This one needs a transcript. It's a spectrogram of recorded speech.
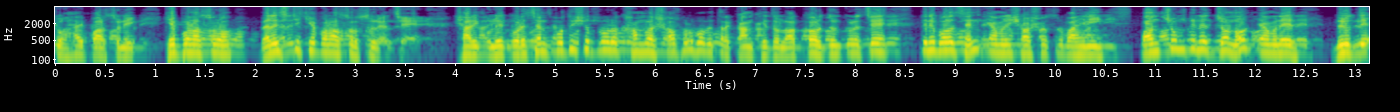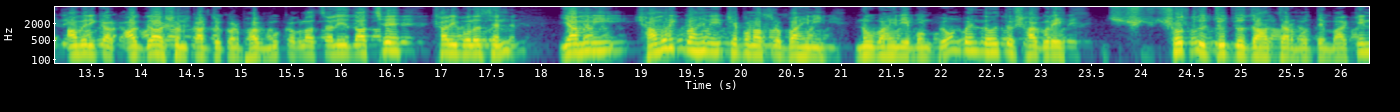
টু হাইপারসোনিক ক্ষেপণাস্ত্র, ব্যালিস্টিক ক্ষেপণাস্ত্র ছুড়েছে। সারি উল্লেখ করেছেন, প্রতিশোধমূলক হামলা সফলভাবে তার কাঙ্ক্ষিত লক্ষ্য অর্জন করেছে। তিনি বলেছেন এমনই সশস্ত্র বাহিনী পঞ্চম দিনের জন্য এমনের বিরুদ্ধে আমেরিকার আগ্রাসন কার্যকর ভাবে মোকাবেলা চালিয়ে যাচ্ছে। সারি বলেছেন ইয়ামেনি সামরিক বাহিনীর ক্ষেপণাস্ত্র বাহিনী নৌবাহিনী এবং বিমান বাহিনী লোহিত সাগরে শত্রু যুদ্ধ জাহাজ যার মধ্যে মার্কিন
